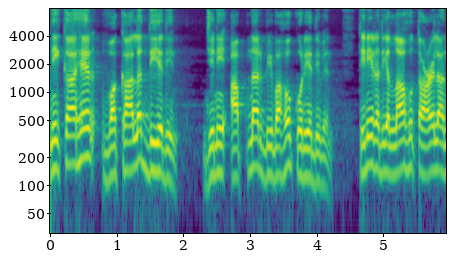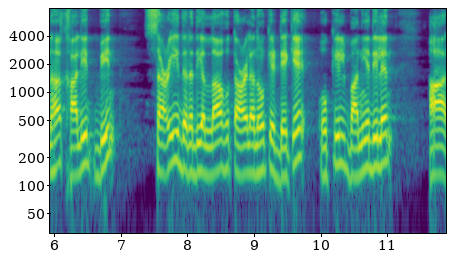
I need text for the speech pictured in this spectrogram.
নিকাহের ওয়াকালত দিয়ে দিন, যিনি আপনার বিবাহ করিয়ে দিবেন। তিনি রদি আল্লাহ তাল্লাহা খালিদ বিন সাঈদ রদি আল্লাহ তাল্লাহকে ডেকে ওকিল বানিয়ে দিলেন। আর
